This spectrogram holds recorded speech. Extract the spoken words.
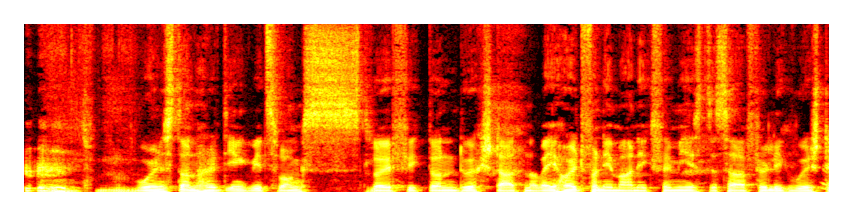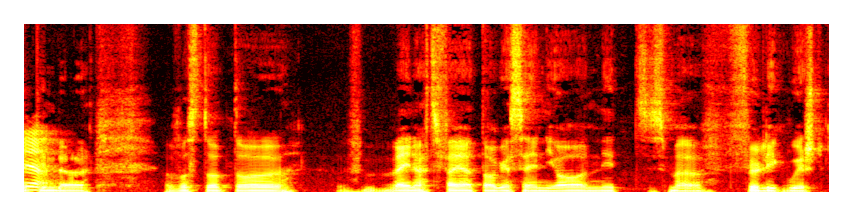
wollen es dann halt irgendwie zwangsläufig dann durchstarten. Aber ich halte von dem auch nicht. Für mich ist das auch völlig wurscht. Ja. Da, was da, da Weihnachtsfeiertage sein, ja, nicht, ist mir völlig wurscht.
